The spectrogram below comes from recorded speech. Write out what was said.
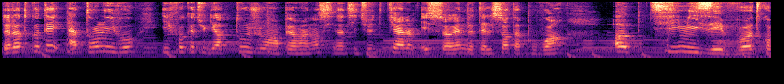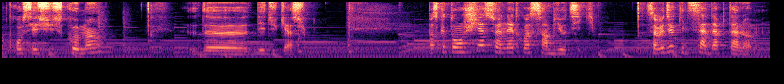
De l'autre côté, à ton niveau, il faut que tu gardes toujours en permanence une attitude calme et sereine de telle sorte à pouvoir optimiser votre processus commun d'éducation. Parce que ton chien, c'est un être symbiotique. Ça veut dire qu'il s'adapte à l'homme.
